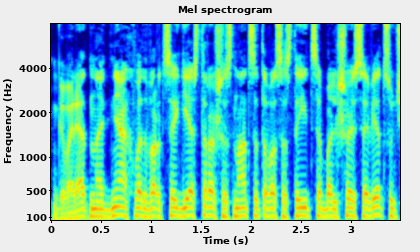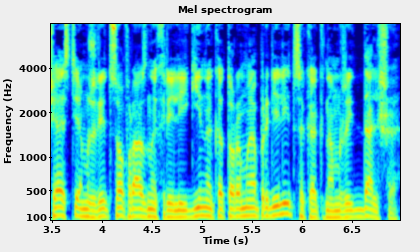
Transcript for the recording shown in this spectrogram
Говорят, на днях во дворце Гестера XVI состоится большой совет с участием жрецов разных религий, на котором и определится, как нам жить дальше.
